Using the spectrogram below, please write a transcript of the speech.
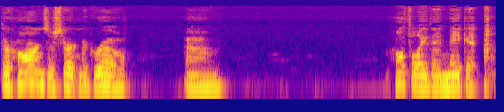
their horns are starting to grow. Um, hopefully they make it.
